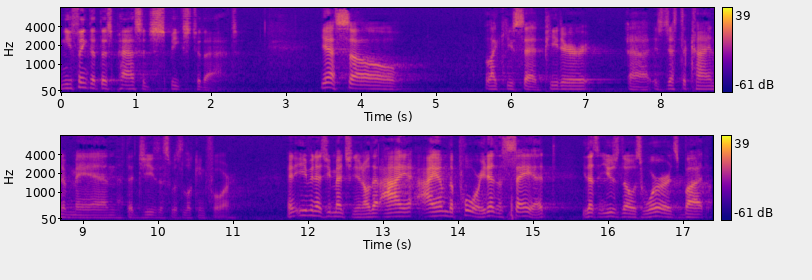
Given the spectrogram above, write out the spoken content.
And you think that this passage speaks to that? Yes, so, like you said, Peter uh, is just the kind of man that Jesus was looking for. And even as you mentioned, you know, that I, I am the poor, he doesn't say it, he doesn't use those words, but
